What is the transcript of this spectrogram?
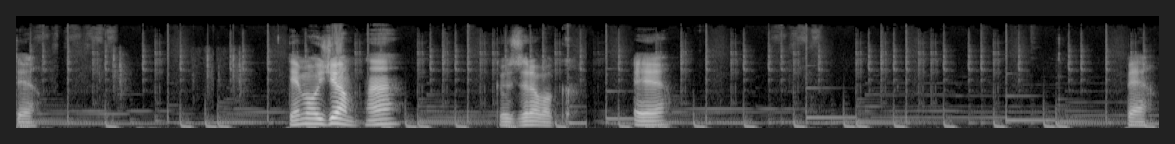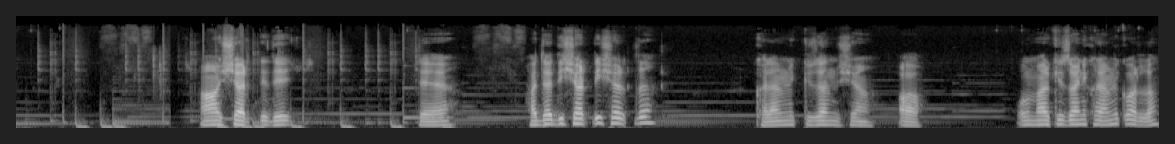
D. Deme hocam ha? Gözlere bak. E. B. A işaretledi. D. Hadi hadi işaretli işaretli. Kalemlik güzelmiş ha. A. Oğlum herkes aynı kalemlik var lan.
